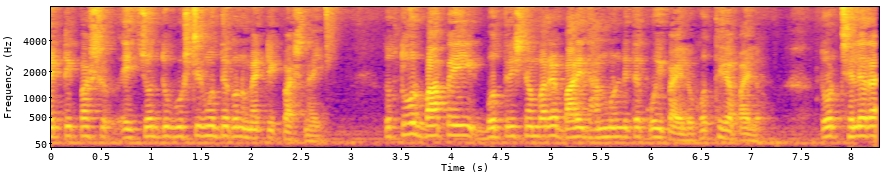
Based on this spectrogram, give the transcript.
মেট্রিক পাস এই চোদ্দ গোষ্ঠীর মধ্যে কোনো মেট্রিক পাস নাই। তো তোর বাপ এই বত্রিশ নম্বরের বাড়ি ধানমন্ডিতে কই পাইলো? কোথেকে পাইলো? তোর ছেলেরা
